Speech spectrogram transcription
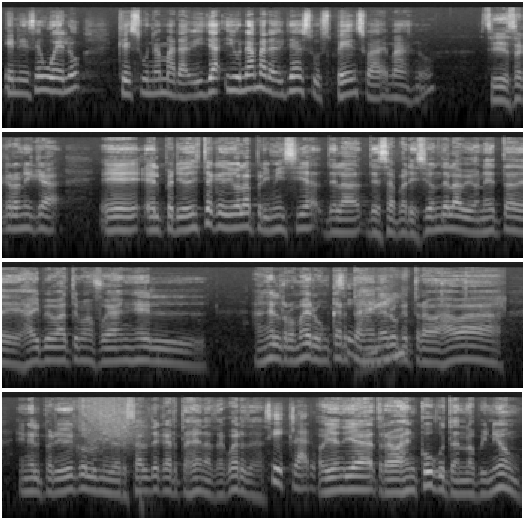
en ese vuelo, que es una maravilla, y una maravilla de suspenso además, ¿no? Sí, esa crónica, eh, el periodista que dio la primicia de la desaparición de la avioneta de Jaime Bateman fue Ángel, Ángel Romero, un cartagenero que trabajaba en el periódico El Universal de Cartagena, ¿te acuerdas? Sí, claro. Hoy en día trabaja en Cúcuta, en La Opinión.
